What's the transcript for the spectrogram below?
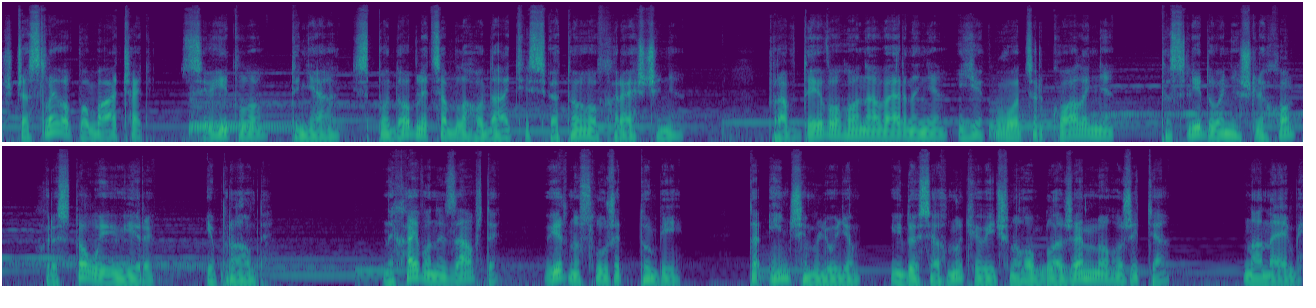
щасливо побачать світло дня і сподобляться благодаті святого хрещення, правдивого навернення й воцерколення та слідування шляхом Христової віри і правди. Нехай вони завжди вірно служать тобі та іншим людям і досягнуть вічного блаженного життя на небі.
